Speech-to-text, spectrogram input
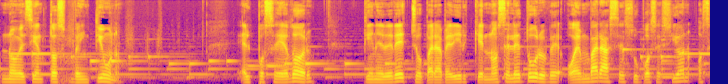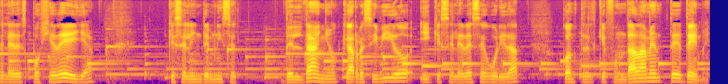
921. El poseedor tiene derecho para pedir que no se le turbe o embarace su posesión o se le despoje de ella, que se le indemnice del daño que ha recibido y que se le dé seguridad contra el que fundadamente teme.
